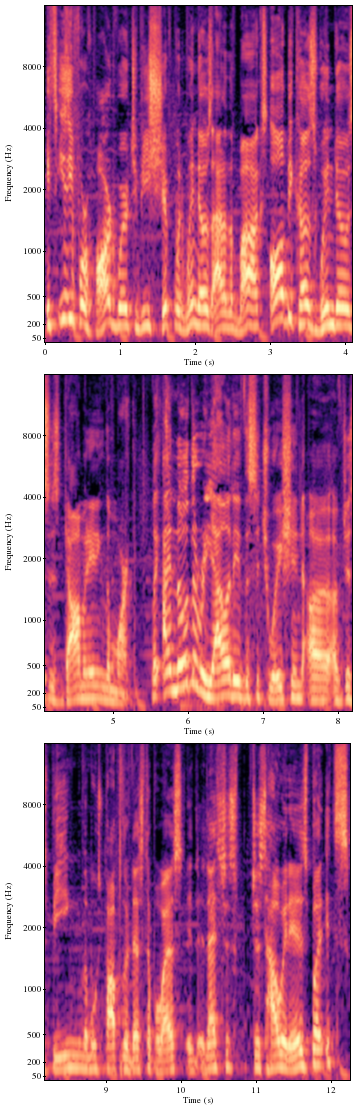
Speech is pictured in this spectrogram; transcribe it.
It's easy for hardware to be shipped with Windows out of the box, all because Windows is dominating the market. Like, I know the reality of the situation uh, of just being the most popular desktop OS. It, that's just, just how it is, but it's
